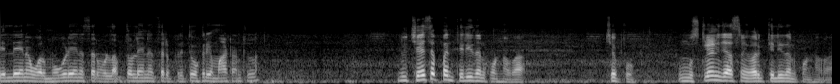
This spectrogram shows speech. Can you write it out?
పెళ్ళైనా వాళ్ళ మొగుడైనా సరే వాళ్ళ అత్తోళ్ళైనా సరే ప్రతి ఒక్కరి మాట అంటలా? నువ్వు చేసే పని తెలియదు అనుకుంటున్నావా చెప్పు. నువ్వు ముస్లిం చేస్తున్నావు ఎవరికి తెలియదు అనుకుంటున్నావా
